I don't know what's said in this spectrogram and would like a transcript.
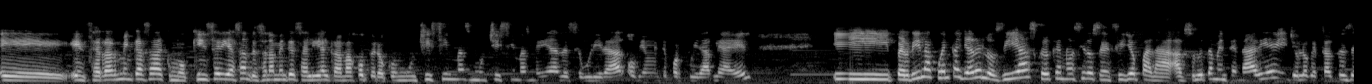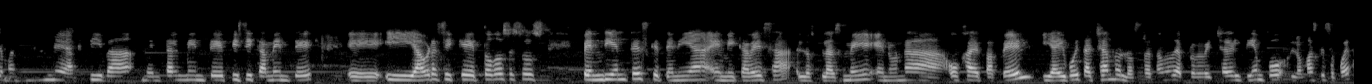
eh, encerrarme en casa como 15 días antes, solamente salía al trabajo, pero con muchísimas, muchísimas medidas de seguridad, obviamente por cuidarle a él y perdí la cuenta ya de los días, creo que no ha sido sencillo para absolutamente nadie y yo lo que trato es de mantenerme activa mentalmente, físicamente eh, y ahora sí que todos esos pendientes que tenía en mi cabeza los plasmé en una hoja de papel y ahí voy tachándolos, tratando de aprovechar el tiempo lo más que se pueda.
